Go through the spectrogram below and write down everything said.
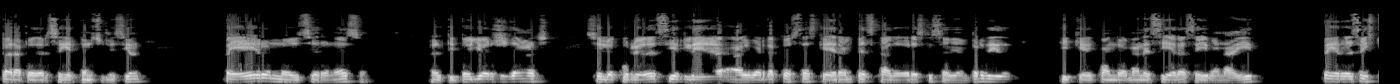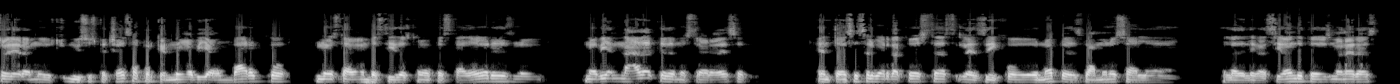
para poder seguir con su misión. Pero no hicieron eso. Al tipo George Dodge se le ocurrió decirle al guardacostas que eran pescadores que se habían perdido y que cuando amaneciera se iban a ir. Pero esa historia era muy, muy sospechosa porque no había un barco, no estaban vestidos como pescadores, no, no había nada que demostrara eso. Entonces el guardacostas les dijo, no, pues vámonos a la, a la delegación de todas maneras,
